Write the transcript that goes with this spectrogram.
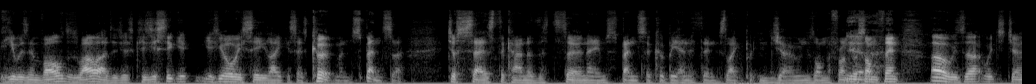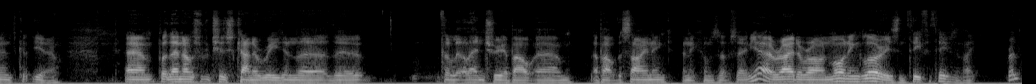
he was involved as well, I'd have just because you see you, you always see like it says Kirkman Spencer, just says the kind of the surname Spencer could be anything. It's like putting Jones on the front Yeah. or something. Oh, is that which Jones? You know, um, but then I was just kind of reading the the the little entry about um, about the signing, and it comes up saying, "Yeah, Rider on Morning Glories and Thief of Thieves." I'm like, really?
